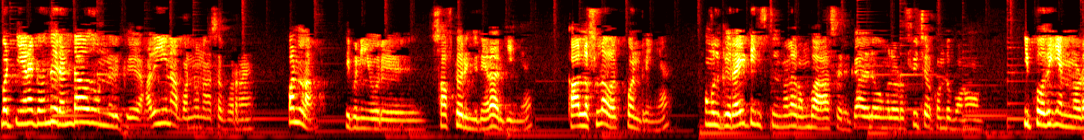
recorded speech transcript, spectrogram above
பட் எனக்கு வந்து ரெண்டாவது ஒன்று இருக்கு. அதையும் நான் பண்ணணும்னு ஆசைப்படுறேன். பண்ணலாம். இப்போ நீங்க ஒரு சாஃப்ட்வேர் இன்ஜினியரா இருக்கீங்க. காலைல ஃபுல்லாக ஒர்க் பண்றீங்க. உங்களுக்கு ரைட்டிங் ஸ்கில் மேலே ரொம்ப ஆசை இருக்கு. அதில் உங்களோட ஃபியூச்சர் கொண்டு போகணும். இப்போதைக்கு என்னோட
